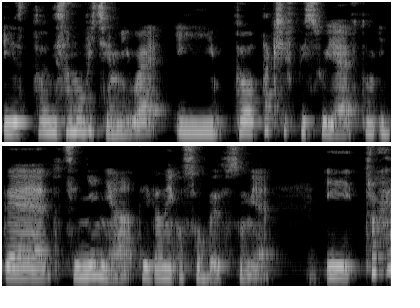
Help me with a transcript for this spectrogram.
I jest to niesamowicie miłe i to tak się wpisuje w tą ideę docenienia tej danej osoby w sumie. I trochę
